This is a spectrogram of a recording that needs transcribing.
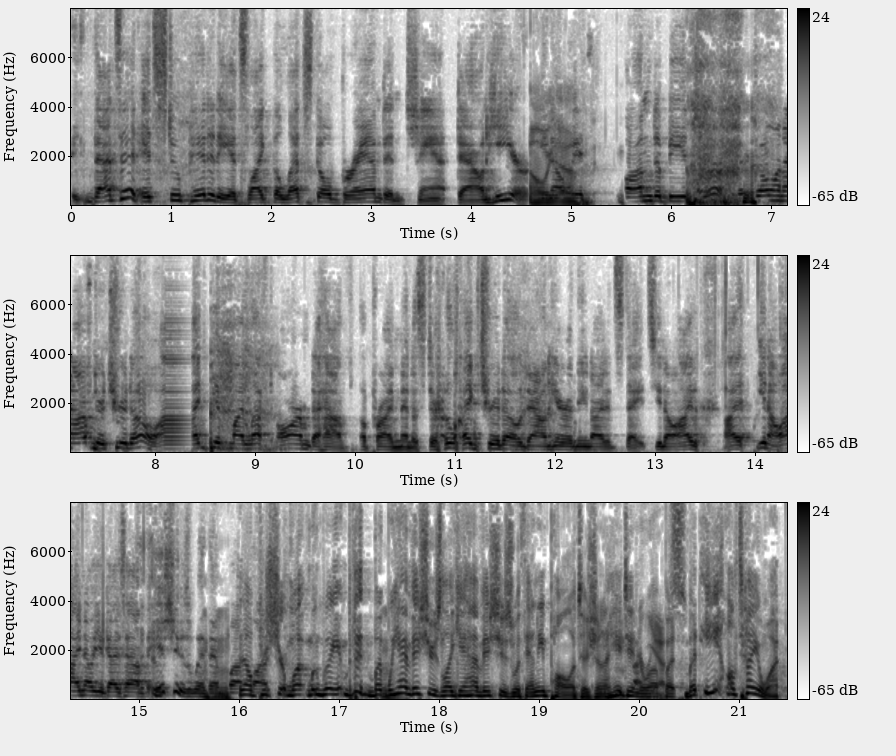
That's it. It's stupidity. It's like the "Let's Go Brandon" chant down here. Oh you know, yeah fun to be a jerk. They're going after Trudeau. I'd give my left arm to have a prime minister like Trudeau down here in the United States. You know, I, I, you know, I know you guys have mm-hmm. issues with him, but no, like, for sure. But, but, we have issues like you have issues with any politician. I hate to interrupt, yes. but but I'll tell you what,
